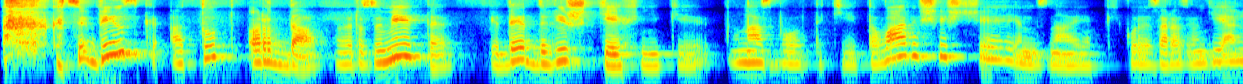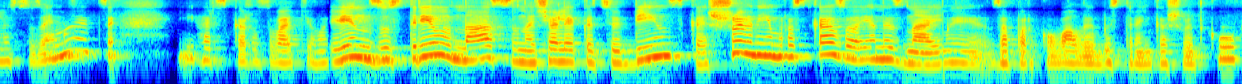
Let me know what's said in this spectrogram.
в Коцюбинськ, а тут Орда. Ви розумієте? Іде дві ж техніки. У нас був такий товариш ще, я не знаю, якою зараз він діяльністю займається. Ігор, скажу звати його. Він зустрів нас в началі Коцюбінська. Що він їм розказував, я не знаю. Ми запаркували бистренько швидку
